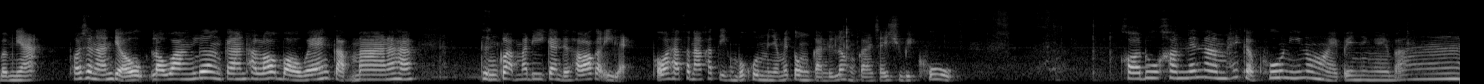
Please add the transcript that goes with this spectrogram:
แบบเนี้ย เพราะฉะนั้นเดี๋ยวระวังเรื่องการทะเลาะบ่อแว้งกลับมานะคะ ถึงกลับมาดีกันเดี๋ยวทะเลาะกันอีกแหละ เพราะว่าทัศนคติของพวกคุณมันยังไม่ตรงกันในเรื่องของการใช้ชีวิตคู่ ขอดูคำแนะนำให้กับคู่นี้หน่อยเป็นยังไงบ้าง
